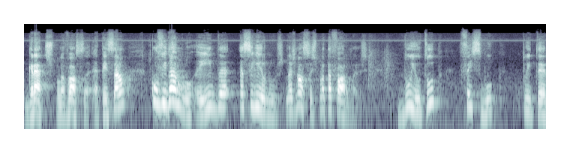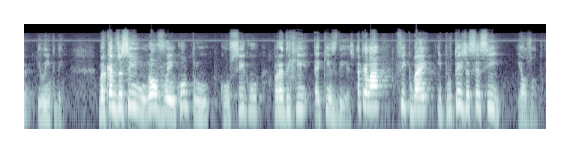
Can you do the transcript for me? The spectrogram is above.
Gratos pela vossa atenção, convidamos-lo ainda a seguir-nos nas nossas plataformas do YouTube, Facebook, Twitter e LinkedIn. Marcamos assim um novo encontro consigo para daqui a 15 dias. Até lá, fique bem e proteja-se a si e aos outros.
